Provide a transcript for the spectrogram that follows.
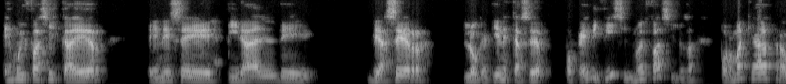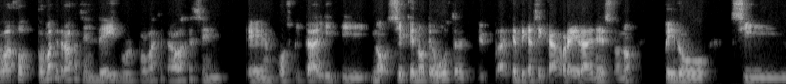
es muy fácil caer en ese espiral de, de hacer lo que tienes que hacer, porque es difícil, no es fácil. O sea, por más que hagas trabajo, por más que trabajes en labor, por más que trabajes en, en hospitality, no, si es que no te gusta, hay gente que hace carrera en eso, ¿no? Pero si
